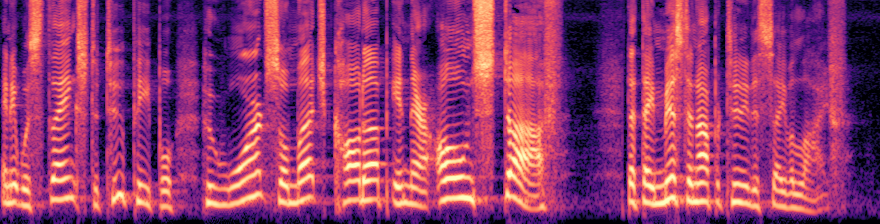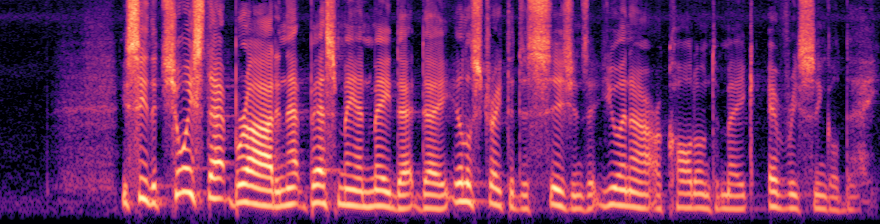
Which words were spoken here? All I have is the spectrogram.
And it was thanks to two people who weren't so much caught up in their own stuff that they missed an opportunity to save a life. You see, the choice that bride and that best man made that day illustrate the decisions that you and I are called on to make every single day.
